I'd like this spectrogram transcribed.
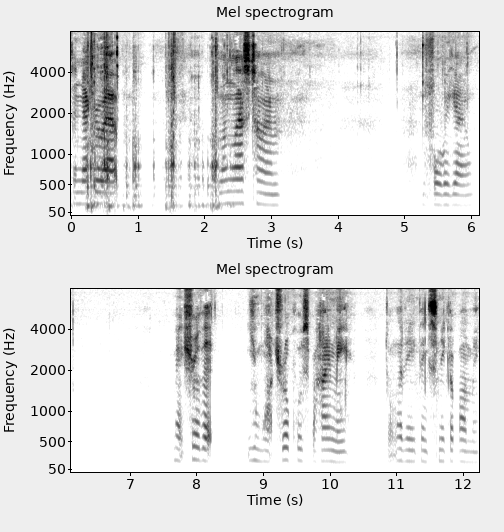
the Necro app one last time before we go. Make sure that you watch real close behind me. Don't let anything sneak up on me.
